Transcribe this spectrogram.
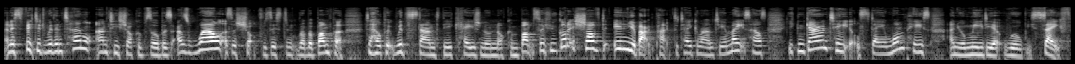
and is fitted with internal anti-shock absorbers as well as a shock-resistant rubber bumper to help it withstand the occasional knock and bump. So if you've got it shoved in your backpack to take around to your mate's house, you can guarantee it'll stay in one piece and your media will be safe.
